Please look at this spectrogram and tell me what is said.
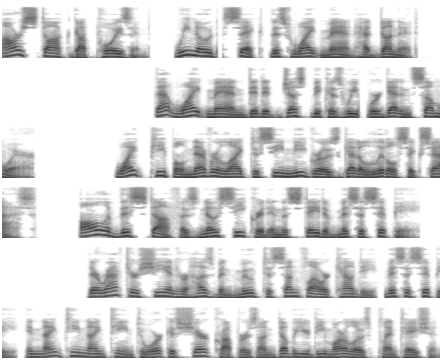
Our stock got poisoned. We knowed sick this white man had done it. That white man did it just because we, were gettin' somewhere. White people never like to see Negroes get a little success. All of this stuff is no secret in the state of Mississippi." Thereafter she and her husband moved to Sunflower County, Mississippi, in 1919 to work as sharecroppers on W. D. Marlowe's plantation.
